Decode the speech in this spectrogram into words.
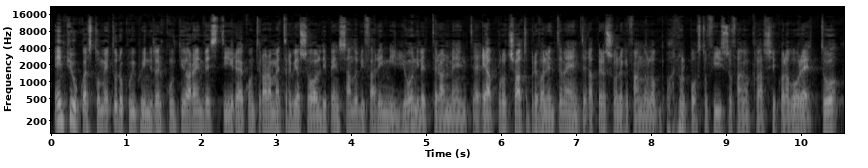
E in più questo metodo qui, quindi, del continuare a investire, continuare a mettere via soldi, pensando di fare i milioni letteralmente, è approcciato prevalentemente da persone che fanno, la, fanno il posto fisso, fanno il classico lavoretto,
